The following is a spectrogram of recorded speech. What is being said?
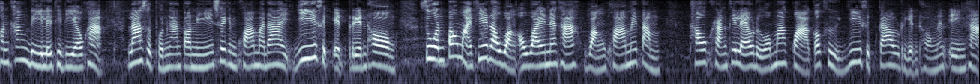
ค่อนข้างดีเลยทีเดียวค่ะ ล่าสุดผลงานตอนนี้ช่วยกันคว้ามาได้ 21 เหรียญทอง ส่วนเป้าหมายที่เราหวังเอาไว้นะคะ หวังคว้าไม่ต่ำ เท่าครั้งที่แล้วหรือว่ามากกว่าก็คือ 29 เหรียญทองนั่นเองค่ะ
